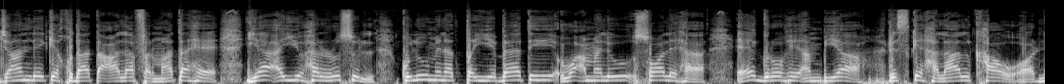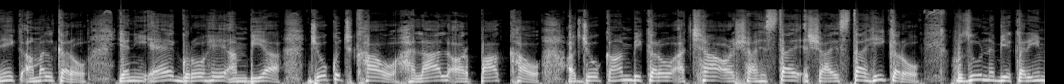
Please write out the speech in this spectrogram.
جان لے کے خدا تعالی فرماتا ہے یا ایو ہر رسول کلو منت و عمل صالحہ اے گروہ انبیاء، رزق حلال کھاؤ اور نیک عمل کرو یعنی اے گروہ انبیاء، جو کچھ کھاؤ، حلال اور پاک کھاؤ، اور جو کام بھی کرو اچھا اور شائستہ شائستہ ہی کرو۔ حضور نبی کریم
